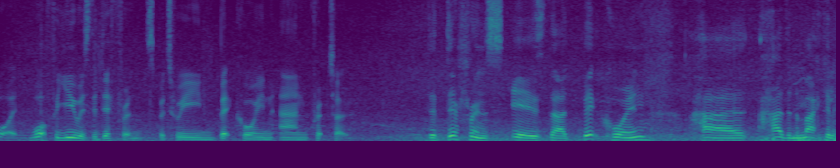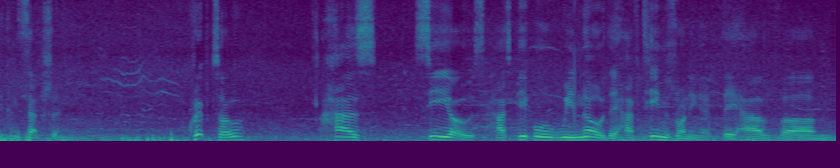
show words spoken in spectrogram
What, what for you is the difference between Bitcoin and crypto? The difference is that Bitcoin had, had an immaculate conception. Crypto has CEOs, has people we know, they have teams running it, they have um,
